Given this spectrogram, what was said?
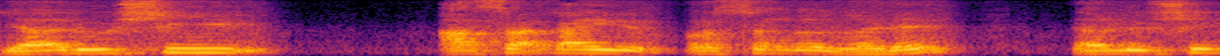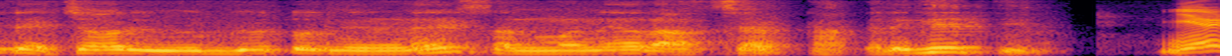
ज्या दिवशी असा काही प्रसंग घडेल. त्या दिवशी त्याच्यावर योग्य तो निर्णय सन्मान्य राजसाहेब ठाकरे घेतील. या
